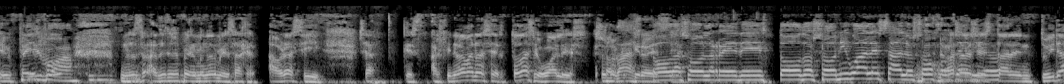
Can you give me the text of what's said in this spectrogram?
En Facebook. antes no se podían mandar mensajes. Ahora sí. O sea, que al final van a ser todas iguales. Eso es lo que Todas, quiero decir. todas son las redes, todos son iguales a los ojos No vas a de estar en Twitter,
